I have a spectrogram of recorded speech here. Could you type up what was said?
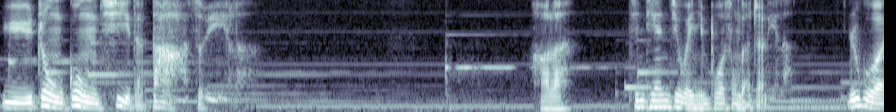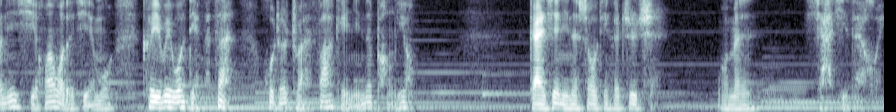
与众共弃的大罪了。好了，今天就为您播送到这里了。如果您喜欢我的节目，可以为我点个赞，或者转发给您的朋友。感谢您的收听和支持，我们下期再会。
